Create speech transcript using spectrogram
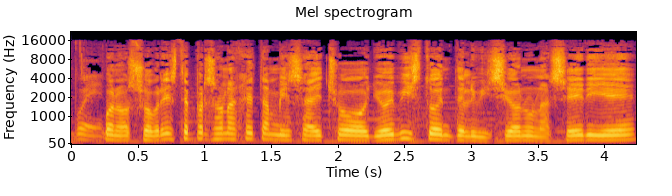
Bueno. Bueno. sobre este personaje también se ha hecho. Yo he visto en televisión una serie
